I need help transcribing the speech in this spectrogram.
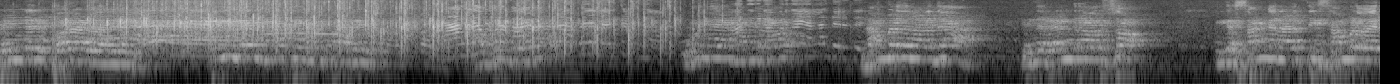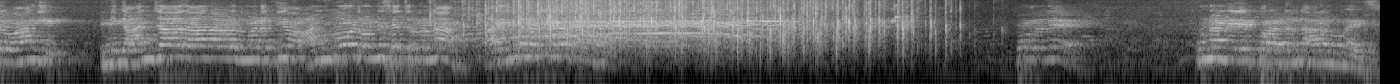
பெண்கள் போராடுவார்கள் பெண்கள் மாற்றி அமைப்பார்கள் அப்படின்றத உண்மையா நம்புறோம். நம்புறதுனாலதான் இந்த ரெண்டரை வருஷம் இங்க சங்கம் நடத்தி சம்பள உயர்வு வாங்கி இன்னைக்கு அஞ்சாவது ஆறாவது மடத்தையும் அன்போடு ஒண்ணு சேர்த்துருக்கோம்னா அது இந்த நம்பிக்கை உண்ணாநிலை போராட்டம் ஆரம்பமாயிடுச்சு.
